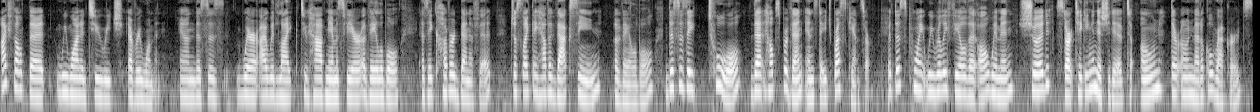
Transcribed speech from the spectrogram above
I felt that we wanted to reach every woman. And this is where I would like to have Mammosphere available as a covered benefit, just like they have a vaccine available. This is a tool that helps prevent end stage breast cancer. At this point, we really feel that all women should start taking initiative to own their own medical records,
